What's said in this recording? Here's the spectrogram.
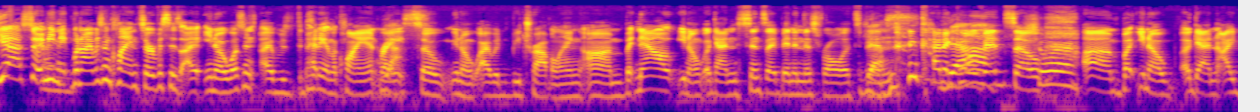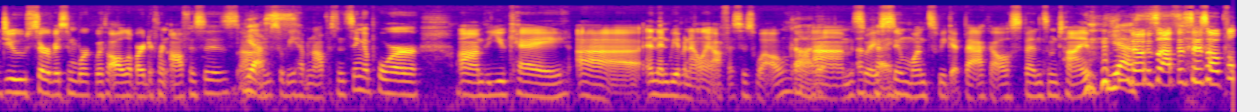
Yeah, so I mean, when I was in client services, I you know it wasn't I was depending on the client, right? Yes. So you know I would be traveling. Um, but now you know again since I've been in this role, it's been Yes. kind of Yeah, COVID. So, sure. um, but you know again, I do service and work with all of our different offices. Um, Yes. So we have an office in Singapore, um, the UK, uh, and then we have an LA office as well. Got it. Um, so I assume once we get back, I'll spend some time Yes. in those offices, hopefully.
